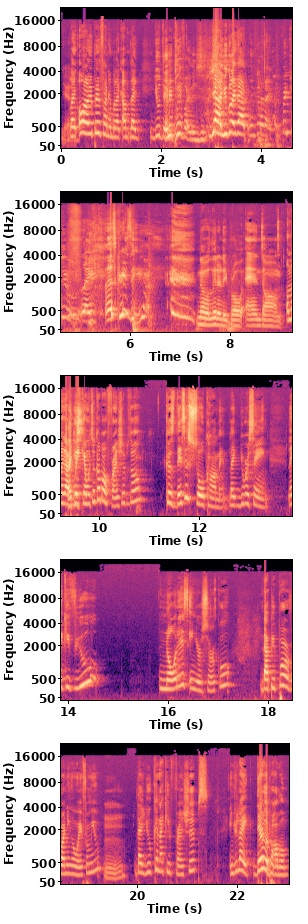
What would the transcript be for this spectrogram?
Yeah. Like, oh, you play fighting, but like I'm like you did. Let me play fighting. Just... Yeah, you go like that. You go like that. Freak you. Like that's crazy. no, literally, bro. And um. Oh my god! like wait, can we talk about friendships though? Because this is so common. Like you were saying, like if you notice in your circle that people are running away from you, Mm. that you cannot keep friendships, and you're like, they're the problem.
